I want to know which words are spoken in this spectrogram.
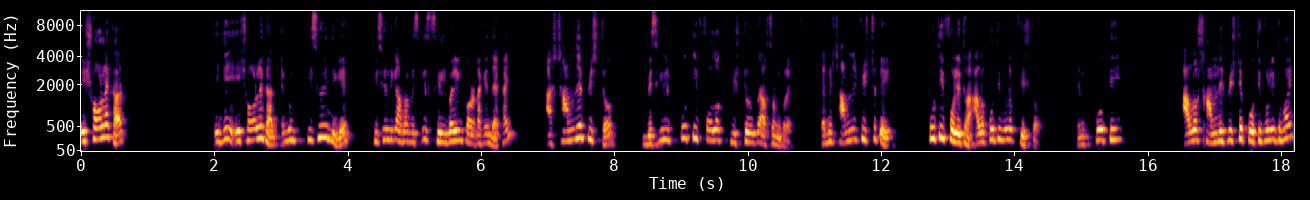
এই সরলেখার এই যে এই সরলেখার একদম পিছনের দিকে পিছনের দিকে আমরা বেসিক্যালি সিলভারিং করাটাকে দেখাই। আর সামনের পৃষ্ঠ বেসিক্যালি প্রতিফলক পৃষ্ঠরূপে আচরণ করে। এমনি সামনের পৃষ্ঠতে প্রতিফলিত হয়, আলো প্রতিফলক পৃষ্ঠ। প্রতি আলো সামনের পৃষ্ঠে প্রতিফলিত হয়,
